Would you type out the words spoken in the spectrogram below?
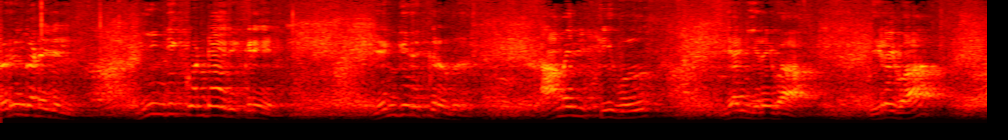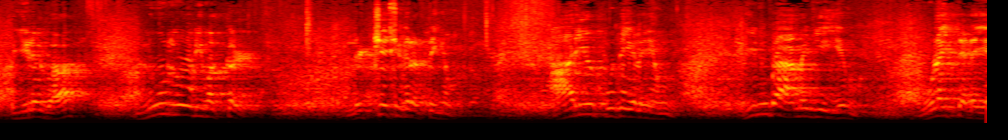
பெருங்கடலில் நீங்கிக் கொண்டே இருக்கிறேன் எங்கிருக்கிறது அமைதி தீவு. என் இறைவா இறைவா இறைவா நூறு கோடி மக்கள் லட்சிய சிகரத்தையும் அறிவு புதையலையும் இன்ப அமைதியையும் உழைத்தடைய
